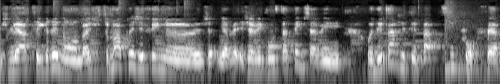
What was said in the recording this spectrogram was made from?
je l'ai intégrée dans. Bah, justement, après, j'ai fait une. J'avais constaté que j'avais. Au départ, j'étais partie pour faire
